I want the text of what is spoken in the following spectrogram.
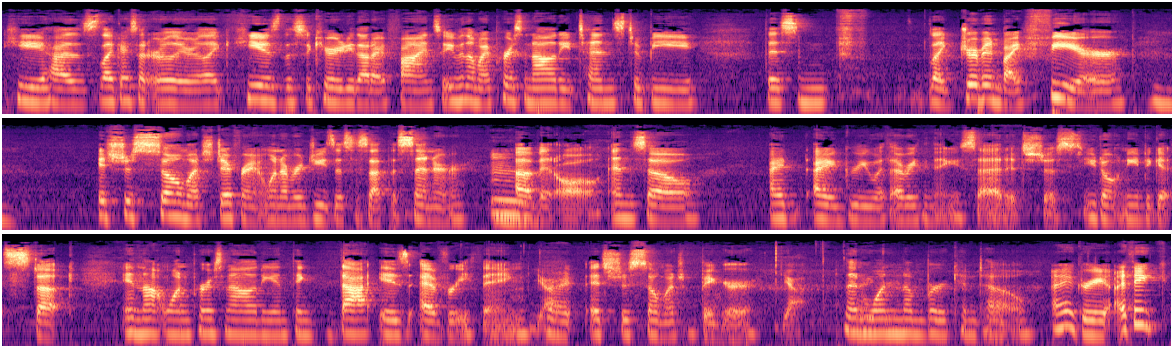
he has like I said earlier, like he is the security that I find. So even though my personality tends to be this like driven by fear, it's just so much different whenever Jesus is at the center of it all. And so I I agree with everything that you said. It's just you don't need to get stuck in that one personality and think that is everything. Yeah. Right. It's just so much bigger Yeah. than one number can tell. I agree. I think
